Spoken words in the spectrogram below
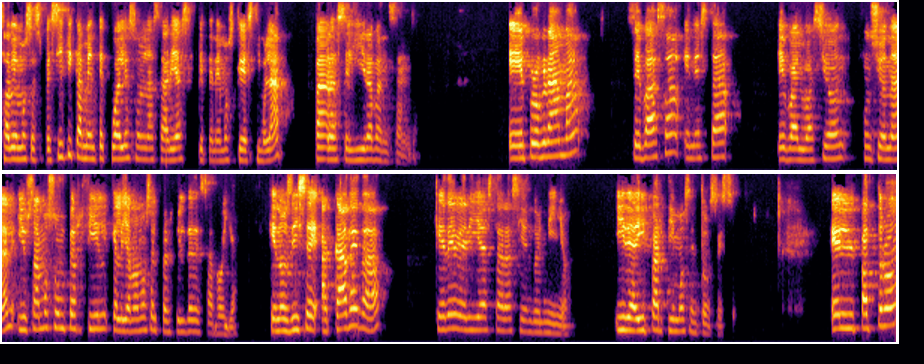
sabemos específicamente cuáles son las áreas que tenemos que estimular para seguir avanzando. El programa se basa en esta evaluación funcional y usamos un perfil que le llamamos el perfil de desarrollo, que nos dice a cada edad qué debería estar haciendo el niño. Y de ahí partimos entonces. El patrón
